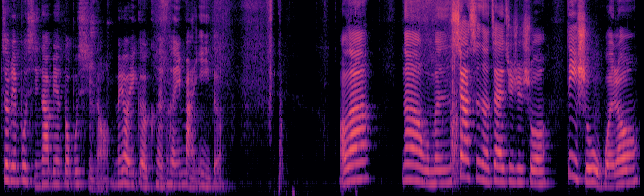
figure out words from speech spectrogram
这边不行，那边都不行哦，没有一个可可以满意的。好啦，那我们下次呢再继续说第十五回喽。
